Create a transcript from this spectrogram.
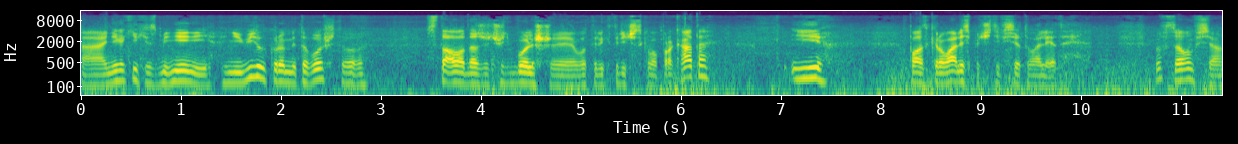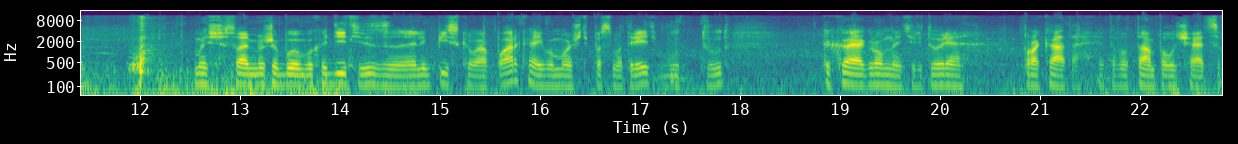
А, никаких изменений не видел, кроме того, что стало даже чуть больше вот электрического проката и пооткрывались почти все туалеты. Ну, в целом все. Мы сейчас с вами уже будем выходить из Олимпийского парка, и вы можете посмотреть вот тут, какая огромная территория проката. Это вот там получается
